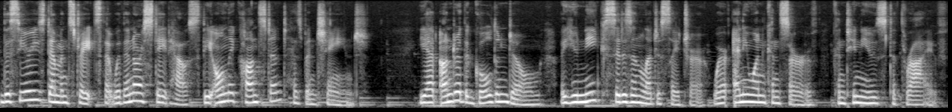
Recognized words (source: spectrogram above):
The series demonstrates that within our State House, the only constant has been change. Yet, under the Golden Dome, a unique citizen legislature where anyone can serve continues to thrive.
